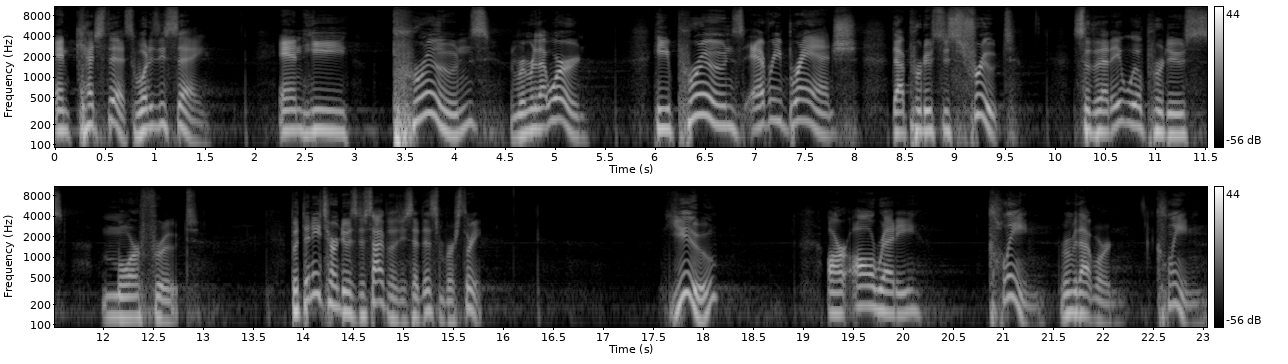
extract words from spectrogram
And catch this what does he say? And he prunes, remember that word, he prunes every branch that produces fruit so that it will produce more fruit. But then he turned to his disciples. and He said this in verse 3 You are already clean. Remember that word, clean,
